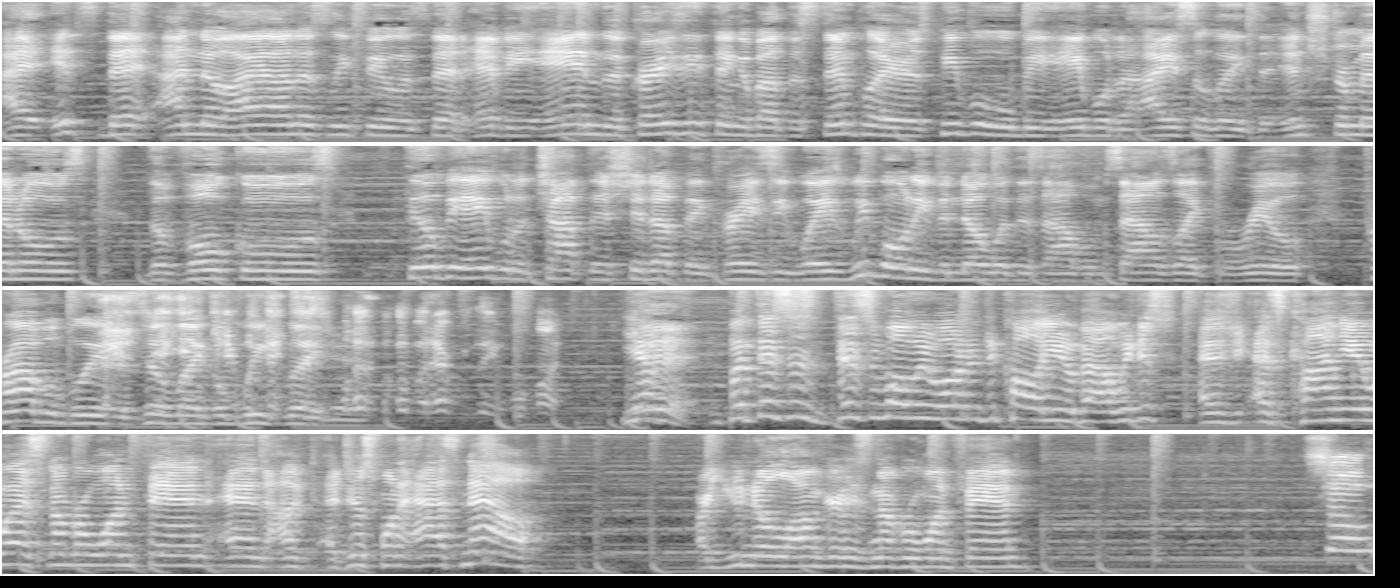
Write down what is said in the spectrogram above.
I, it's that I know. I honestly feel it's that heavy. And the crazy thing about the stem player is people will be able to isolate the instrumentals, the vocals. They'll be able to chop this shit up in crazy ways. We won't even know what this album sounds like for real. Probably until like a week later. Whatever they want. Yep. Yeah. But this is this is what we wanted to call you about. We just as, as Kanye West number one fan, and I, I just want to ask now, are you no longer his number one fan? So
